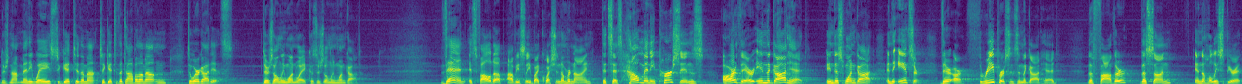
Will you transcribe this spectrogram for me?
There's not many ways to get to the, mount, to, get to the top of the mountain to where God is. There's only one way because there's only one God. Then it's followed up, obviously, by question number nine that says, How many persons are there in the Godhead, in this one God? And the answer there are three persons in the Godhead the Father, the Son, and the Holy Spirit.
